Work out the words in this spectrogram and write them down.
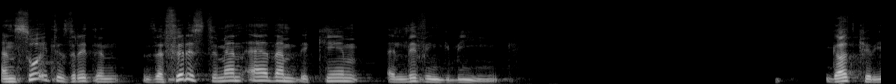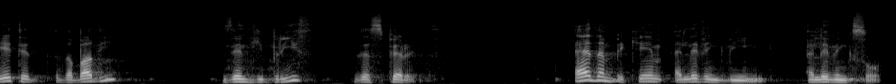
And so it is written the first man, Adam, became a living being. God created the body, then he breathed the spirit. Adam became a living being, a living soul.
